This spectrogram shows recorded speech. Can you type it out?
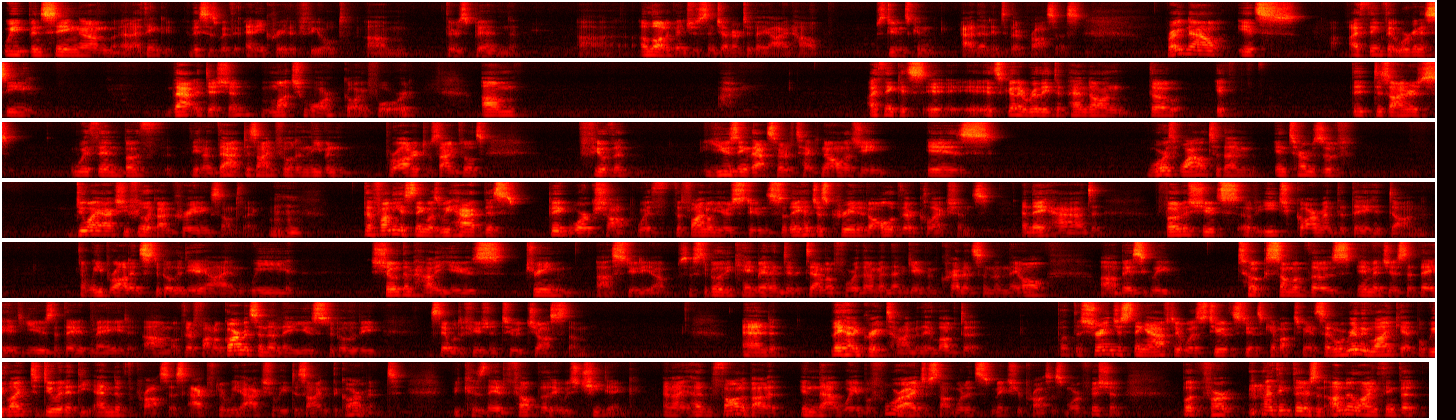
we've been seeing, um, and I think this is with any creative field, um, there's been uh, a lot of interest in generative AI and how students can add that into their process. Right now, it's, I think that we're going to see that addition much more going forward. Um, I think it's it, it's going to really depend on though if the designers within both you know that design field and even broader design fields feel that using that sort of technology is worthwhile to them in terms of do I actually feel like I'm creating something? Mm-hmm. the funniest thing was we had this big workshop with the final year students. So they had just created all of their collections and they had photo shoots of each garment that they had done. And we brought in Stability AI and we showed them how to use Dream uh, Studio. So Stability came in and did a demo for them and then gave them credits. And then they all uh, basically took some of those images that they had used, that they had made um, of their final garments, and then they used Stability Stable Diffusion to adjust them. And they had a great time and they loved it. But the strangest thing after was two of the students came up to me and said, "We really like it, but we like to do it at the end of the process after we actually designed the garment because they had felt that it was cheating." And I hadn't thought about it in that way before. I just thought, well, it makes your process more efficient. But for, I think there's an underlying thing that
